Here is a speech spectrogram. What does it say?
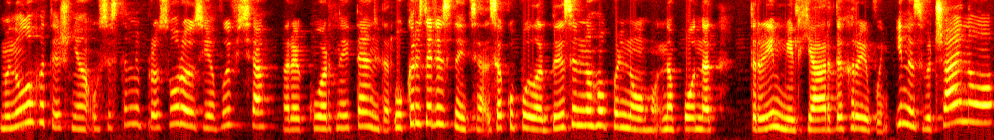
Минулого тижня у системі Прозоро з'явився рекордний тендер. Укрзалізниця закупила дизельного пального на понад 3 мільярди гривень. І не звичайного,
